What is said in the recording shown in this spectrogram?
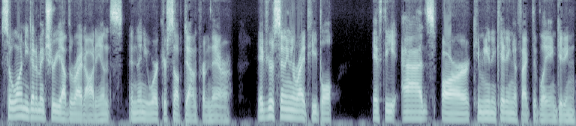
So one, you got to make sure you have the right audience and then you work yourself down from there. If you're sending the right people, if the ads are communicating effectively and getting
